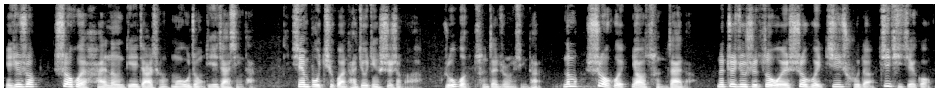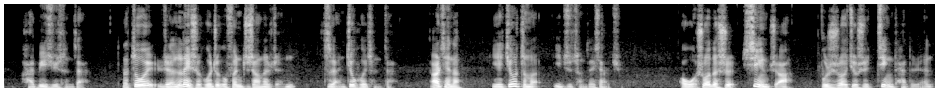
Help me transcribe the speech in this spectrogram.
也就是说，社会还能叠加成某种叠加形态。先不去管它究竟是什么啊，如果存在这种形态，那么社会要存在的。那这就是作为社会基础的机体结构还必须存在。那作为人类社会这个分支上的人，自然就会存在，而且呢，也就这么一直存在下去。哦，我说的是性质啊，不是说就是静态的人。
